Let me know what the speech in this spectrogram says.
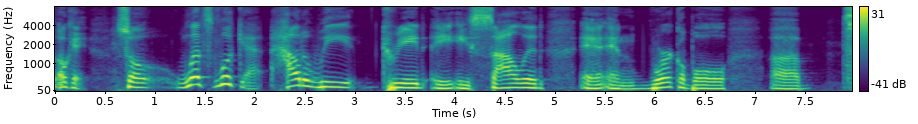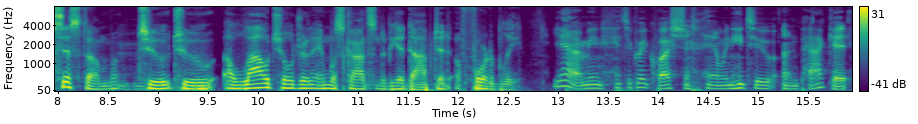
Okay, so let's look at how do we create a, a solid and, and workable. Uh, system to to allow children in Wisconsin to be adopted affordably. Yeah, I mean, it's a great question, and we need to unpack it.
